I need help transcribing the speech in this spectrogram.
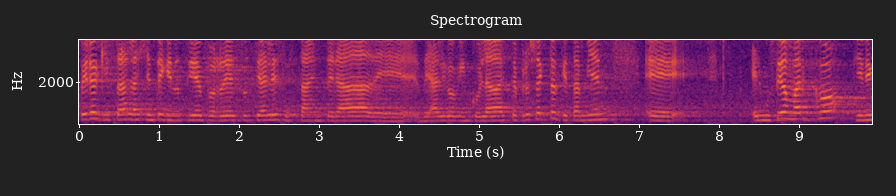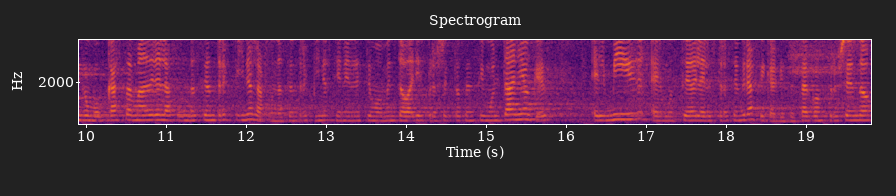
pero quizás la gente que nos sigue por redes sociales está enterada de, algo vinculado a este proyecto, que también eh, el Museo Marco tiene como casa madre la Fundación Tres Pinos. La Fundación Tres Pinos tiene en este momento varios proyectos en simultáneo, que es el MIG, el Museo de la Ilustración Gráfica, que se está construyendo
